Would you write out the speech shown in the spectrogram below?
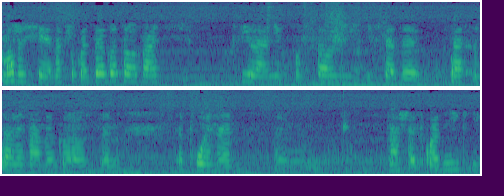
może się na przykład zagotować, chwilę niech postoi i wtedy za- zalewamy gorącym e, płynem em, nasze składniki,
